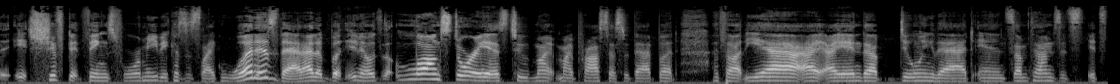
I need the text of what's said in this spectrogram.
it shifted things for me because it's like, what is that? I, but you know, it's a long story as to my, my process with that. But I thought, yeah, I, I end up doing that, and sometimes it's it's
